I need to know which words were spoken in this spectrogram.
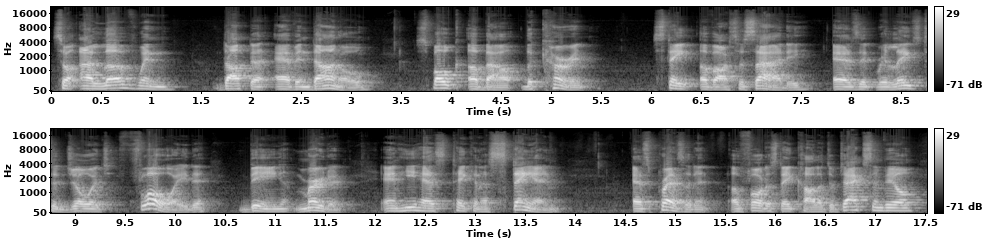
So I love when Dr. Avendano spoke about the current state of our society as it relates to George Floyd being murdered. And he has taken a stand as president of Florida State College of Jacksonville.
